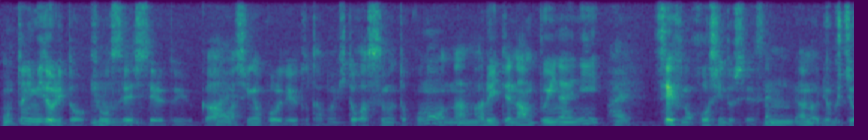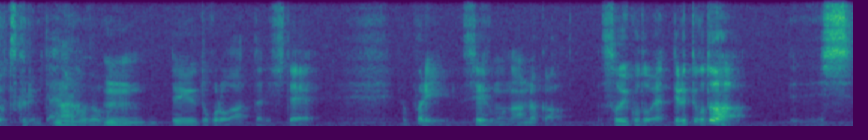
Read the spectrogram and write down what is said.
本当に緑と共生しているというか、うん。はい。まあ、シンガポールでいうと多分人が住むとこのな、うん。歩いて何分以内にはい。政府の方針としてですね、うん。あの緑地を作るみたいな。なるほど。うん、っていうところがあったりしてやっぱり政府も何らかそういうことをやってるってことはし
